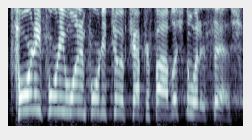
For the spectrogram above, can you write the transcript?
40, 41, and 42 of chapter 5, listen to what it says.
